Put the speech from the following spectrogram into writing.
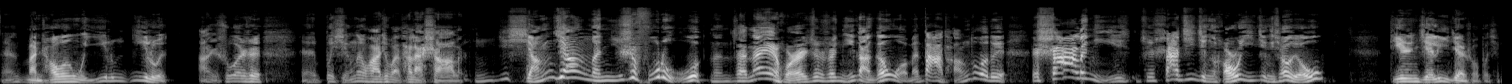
嗯，满朝文武议论议论。按说是，呃，不行的话就把他俩杀了。你降将嘛，你是俘虏。那在那会儿，就是说你敢跟我们大唐作对，杀了你，这杀鸡儆猴，以儆效尤。狄仁杰利剑说不行，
